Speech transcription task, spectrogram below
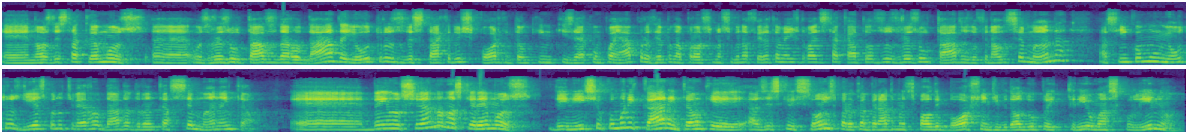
é, nós destacamos é, os resultados da rodada e outros destaques do esporte. Então, quem quiser acompanhar, por exemplo, na próxima segunda-feira também a gente vai destacar todos os resultados do final de semana, assim como em outros dias quando tiver rodada durante a semana, então. É, bem, Luciano, nós queremos de início comunicar então que as inscrições para o Campeonato Municipal de Bocha individual, dupla e trio masculino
